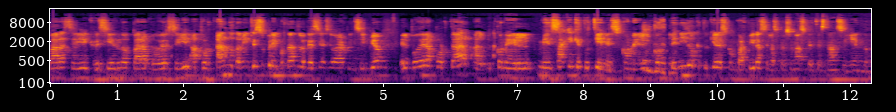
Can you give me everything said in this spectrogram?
para seguir creciendo, para poder seguir aportando también, que es súper importante lo que decías ahora al principio, el poder aportar con el mensaje que tú tienes, con el contenido que tú quieres compartir hacia las personas que te están siguiendo.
